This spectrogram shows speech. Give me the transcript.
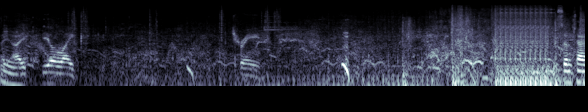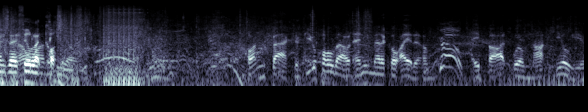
I, I feel like train. Sometimes I feel like cotton. Fun fact, if you hold out any medical item, a bot will not heal you.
